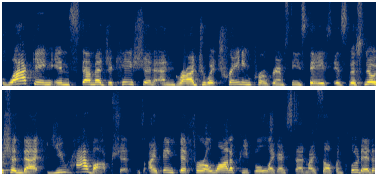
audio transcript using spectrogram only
lacking in STEM education and graduate training programs these days is this notion that you have options. I think that for a lot of people, like I said, myself included,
